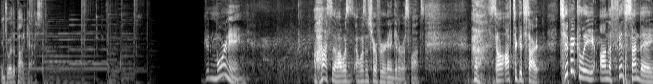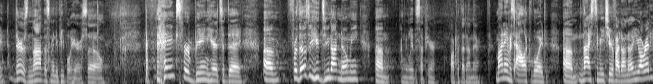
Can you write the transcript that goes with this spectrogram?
Enjoy the podcast. Good morning. Awesome. I, was, I wasn't sure if we were going to get a response. so, off to a good start. Typically, on the fifth Sunday, there's not this many people here. So, thanks for being here today. Um, for those of you who do not know me, um, I'm going to leave this up here. I'll put that down there. My name is Alec Lloyd. Um, nice to meet you if I don't know you already.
